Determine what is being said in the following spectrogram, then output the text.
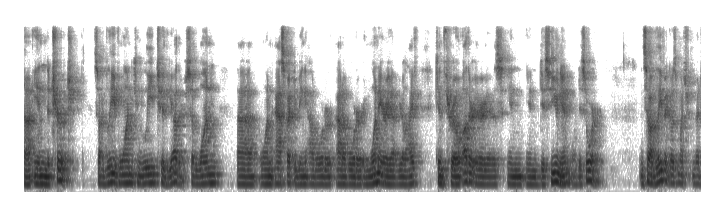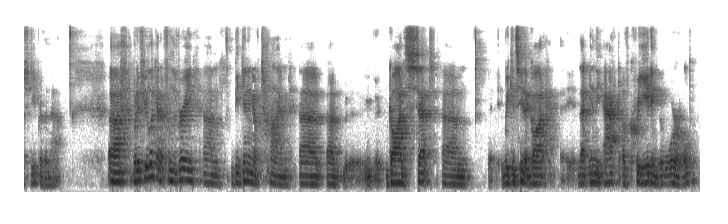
uh, in the church. So I believe one can lead to the other. So one uh, one aspect of being out of order, out of order in one area of your life can throw other areas in in disunion or disorder. And so I believe it goes much much deeper than that. Uh, but if you look at it from the very um, beginning of time, uh, uh, God set. Um, we can see that God, that in the act of creating the world,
